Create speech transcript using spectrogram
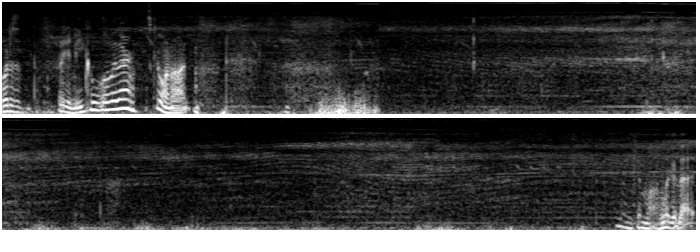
what is it? The friggin' eagle over there? What's going on? Come on, look at that.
